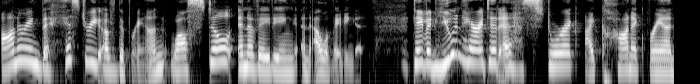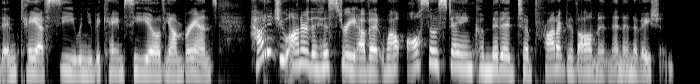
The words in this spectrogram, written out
honoring the history of the brand while still innovating and elevating it. David, you inherited a historic, iconic brand in KFC when you became CEO of Yum Brands. How did you honor the history of it while also staying committed to product development and innovation?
